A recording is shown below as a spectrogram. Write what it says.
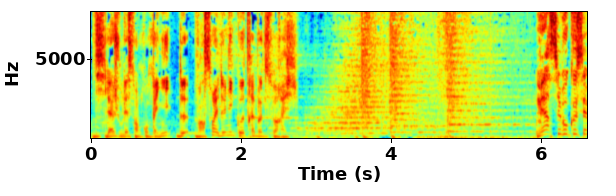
D'ici là, je vous laisse en compagnie de Vincent et de Nico. Très bonne soirée. Merci beaucoup Sébastien.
